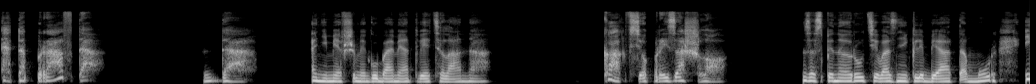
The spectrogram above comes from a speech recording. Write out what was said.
Это правда?» «Да», — онемевшими губами ответила она. «Как все произошло?» За спиной Рути возникли Беата Мур и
